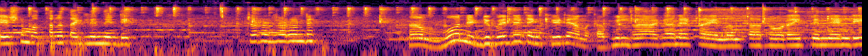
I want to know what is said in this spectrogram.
టేషన్ మొత్తాన్ని తగిలిందండి. చూడండి చూడండి. అమ్మో నిండిపోయిందండి. ఇంకేంటి అనకాపల్లి రాగానే ట్రైన్ అంతా రోడ్ అయిపోయిందండి.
